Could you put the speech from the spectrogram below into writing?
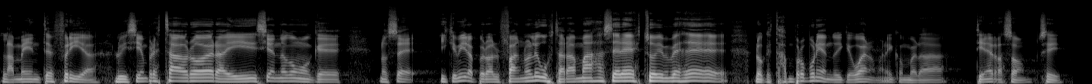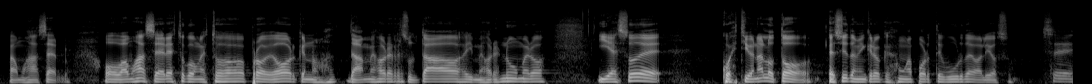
la mente fría. Luis siempre está, brother, ahí diciendo como que, no sé, y que mira, pero al fan no le gustará más hacer esto en vez de lo que están proponiendo. Y que bueno, marico, en verdad tiene razón, sí, vamos a hacerlo. O vamos a hacer esto con estos proveedores que nos dan mejores resultados y mejores números. Y eso de cuestiónalo todo, eso yo también creo que es un aporte burda y valioso. Sí,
